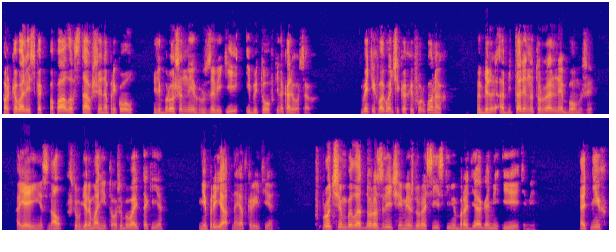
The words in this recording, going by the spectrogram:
парковались как попало вставшие на прикол или брошенные грузовики и бытовки на колесах. В этих вагончиках и фургонах обитали натуральные бомжи, а я и не знал, что в Германии тоже бывают такие. Неприятное открытие. Впрочем, было одно различие между российскими бродягами и этими. От них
